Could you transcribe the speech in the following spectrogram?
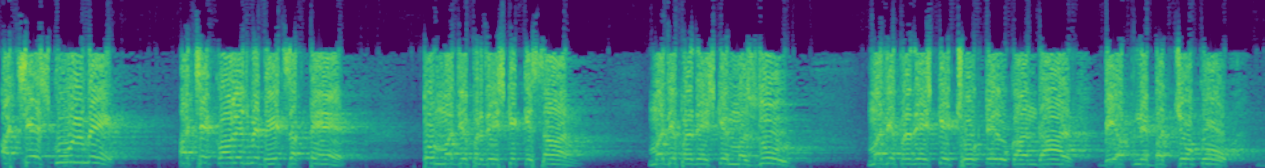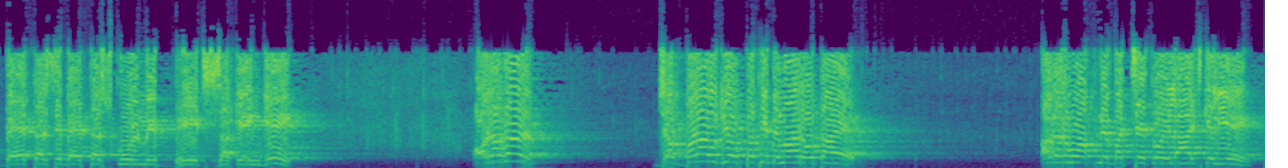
अच्छे स्कूल में, अच्छे कॉलेज में भेज सकते हैं तो मध्य प्रदेश के किसान, मध्य प्रदेश के मजदूर, मध्य प्रदेश के छोटे दुकानदार भी अपने बच्चों को बेहतर से बेहतर स्कूल में भेज सकेंगे। और अगर जब बड़ा उद्योगपति बीमार होता है, अगर वो अपने बच्चे को इलाज के लिए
